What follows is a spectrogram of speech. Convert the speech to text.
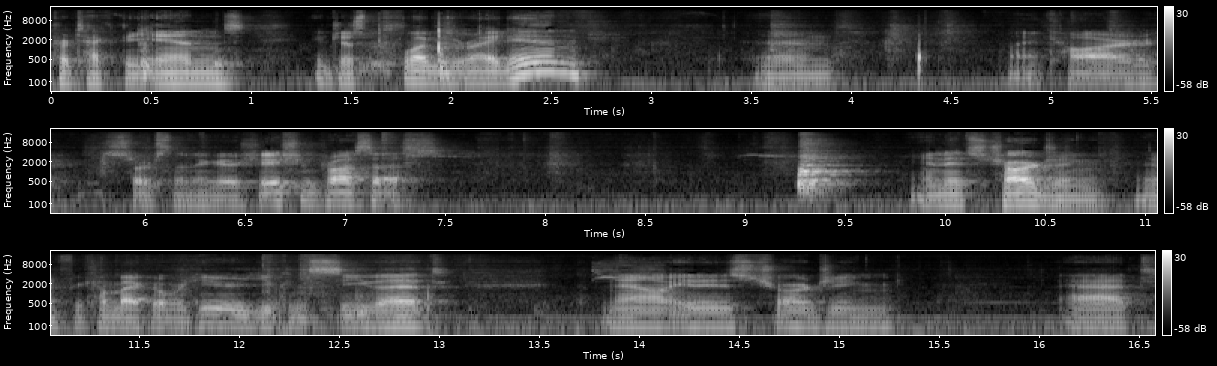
protect the ends. It just plugs right in and my car starts the negotiation process and it's charging. And if we come back over here, you can see that now it is charging at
